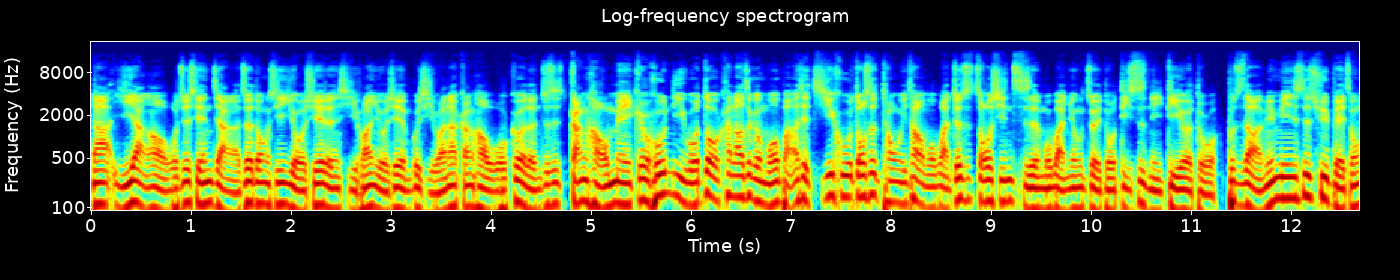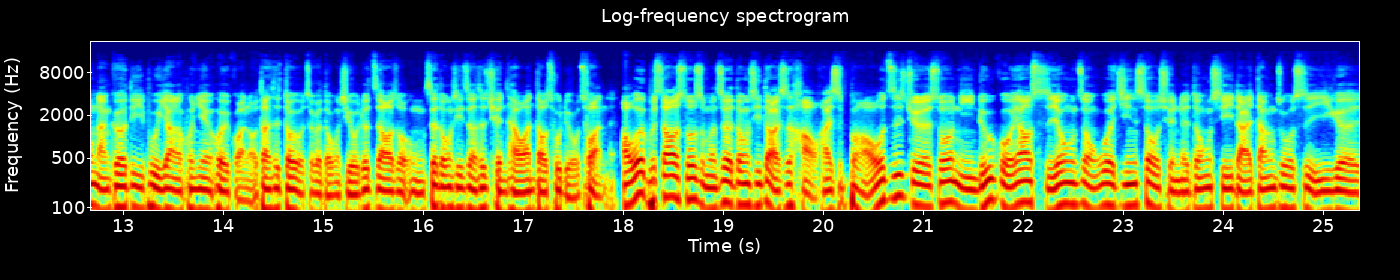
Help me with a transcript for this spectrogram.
那一样哦，我就先讲了，这东西有些人喜欢，有些人不喜欢。那刚好我个人就是刚好每个婚礼我都有看到这个模板，而且几乎都是同一套模板，就是周星驰的模板用最多，迪士尼第二多。不知道明明是去北中南各地不一样的婚宴会馆了，但是都有这个东西，我就知道说，嗯，这东西真的是全台湾到处流窜的。啊，我也不知道说什么这个东西到底是好还是不好，我只是觉得说，你如果要使用这种未经授权的东西来当做是一个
